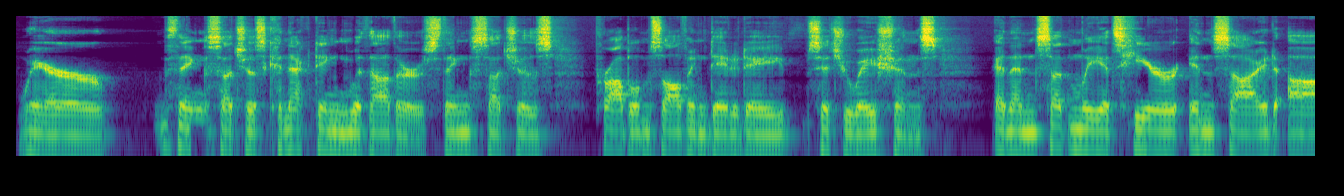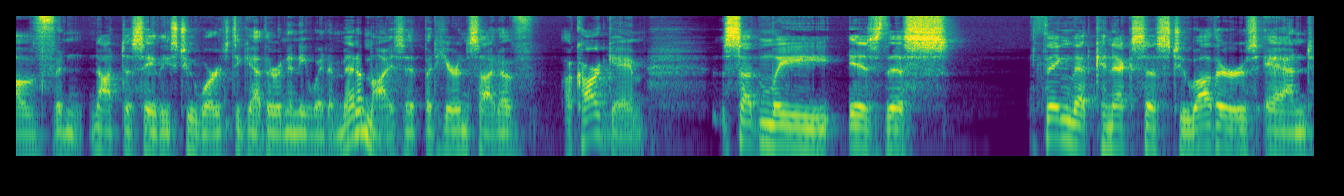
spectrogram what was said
where things such as connecting with others, things such as problem solving day to day situations. And then suddenly it's here inside of, and not to say these two words together in any way to minimize it, but here inside of a card game, suddenly is this thing that connects us to others. And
